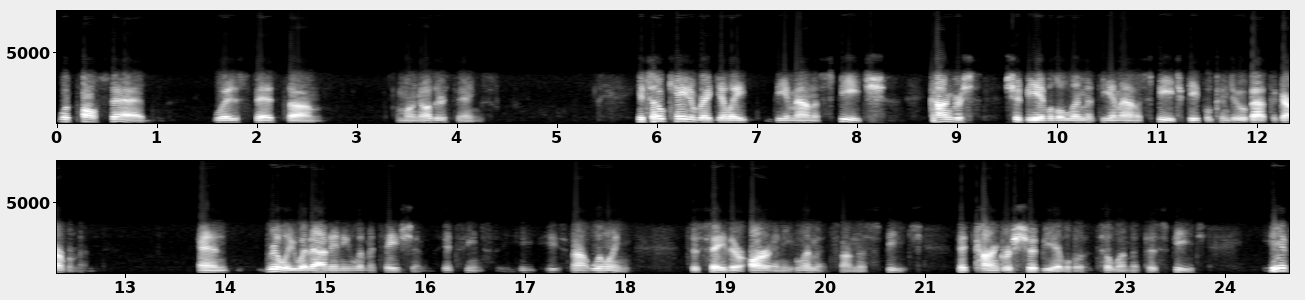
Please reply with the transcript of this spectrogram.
what Paul said was that, um, among other things, it's okay to regulate the amount of speech. Congress should be able to limit the amount of speech people can do about the government. And really without any limitation. It seems he, he's not willing to say there are any limits on this speech, that Congress should be able to, to limit this speech. If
